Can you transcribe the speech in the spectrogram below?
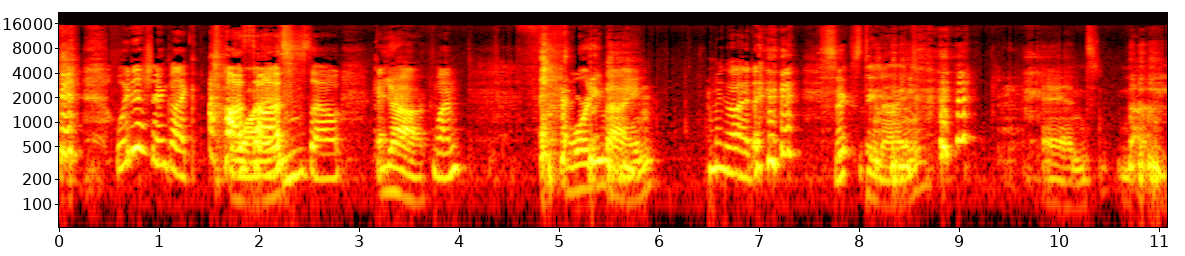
we just drink like hot One. sauce, so Okay. Yeah, one. 49, Oh my god. 69, and none.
